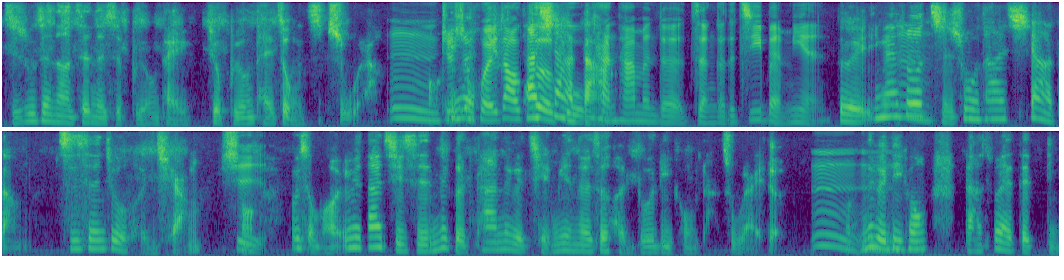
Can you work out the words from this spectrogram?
指数震荡真的是不用太就不用太重指数了。嗯，就是回到个股看他们的整个的基本面。对，应该说指数它下档支撑就很强，是为什么？因为它其实那个它那个前面那是很多利空打出来的，嗯，那个利空打出来的底。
